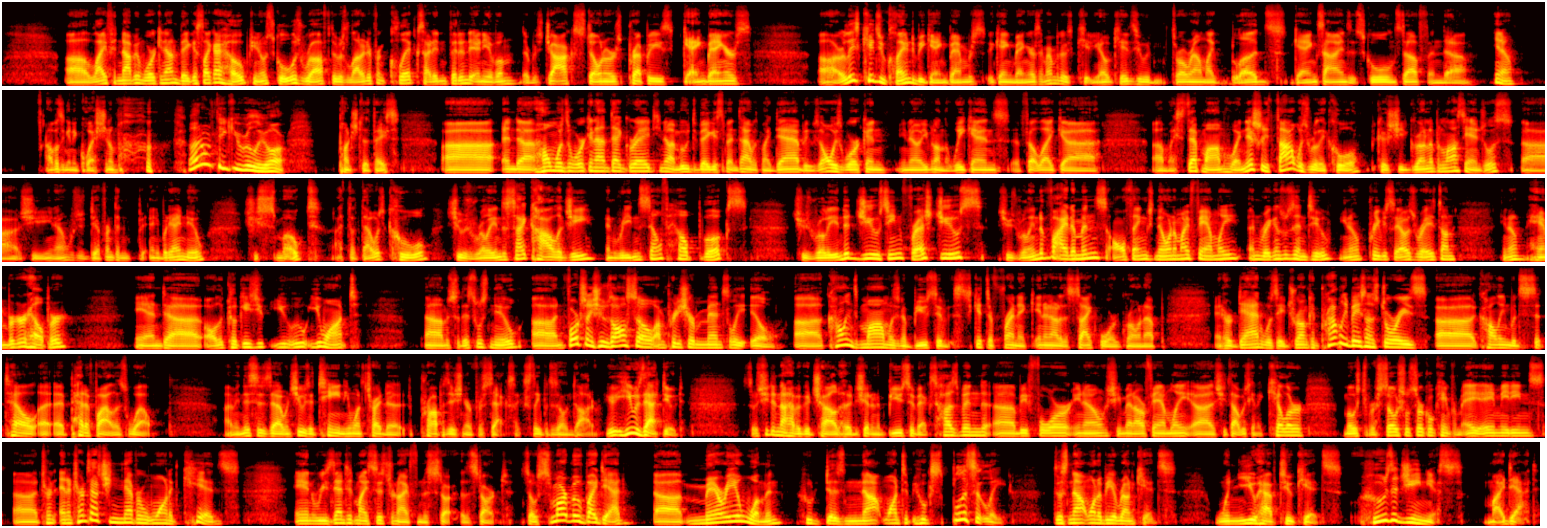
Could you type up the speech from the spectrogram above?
Uh, life had not been working out in Vegas like I hoped. You know, school was rough. There was a lot of different cliques. I didn't fit into any of them. There was jocks, stoners, preppies, gangbangers, uh, or at least kids who claimed to be gangbangers. Gangbangers. I remember those was kid, you know kids who would throw around like bloods, gang signs at school and stuff. And uh, you know, I wasn't going to question them. I don't think you really are. Punch to the face. Uh, and uh, home wasn't working out that great. You know, I moved to Vegas, spent time with my dad, but he was always working. You know, even on the weekends, it felt like uh, my stepmom, who I initially thought was really cool because she'd grown up in Los Angeles. Uh, she, you know, was different than anybody I knew. She smoked. I thought that was cool. She was really into psychology and reading self help books. She was really into juicing, fresh juice. She was really into vitamins, all things known in my family and Riggins was into. You know, previously I was raised on, you know, hamburger helper and uh, all the cookies you you you want. Um, so this was new. Uh, unfortunately, she was also, I'm pretty sure, mentally ill. Uh, Colleen's mom was an abusive schizophrenic in and out of the psych ward growing up, and her dad was a drunk and probably based on stories uh, Colleen would tell a, a pedophile as well. I mean, this is uh, when she was a teen. He once tried to proposition her for sex, like sleep with his own daughter. He, he was that dude. So she did not have a good childhood. She had an abusive ex-husband uh, before you know she met our family. Uh, she thought was going to kill her. Most of her social circle came from AA meetings, turn, and it turns out she never wanted kids. And resented my sister and I from the start. The start. So smart move by dad. Uh, marry a woman who does not want to, who explicitly does not want to be around kids when you have two kids. Who's a genius? My dad.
